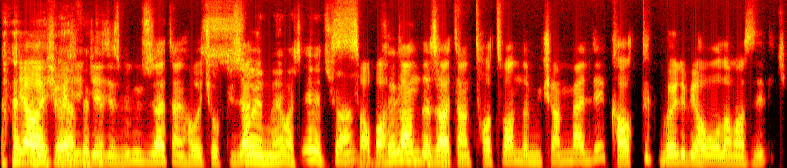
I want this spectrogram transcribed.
yavaş yavaş ineceğiz. Bugün zaten hava çok güzel. soyulmaya başladı. Evet şu an Sabahtan da zaten Tatvan da mükemmeldi. Kalktık böyle bir hava olamaz dedik.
